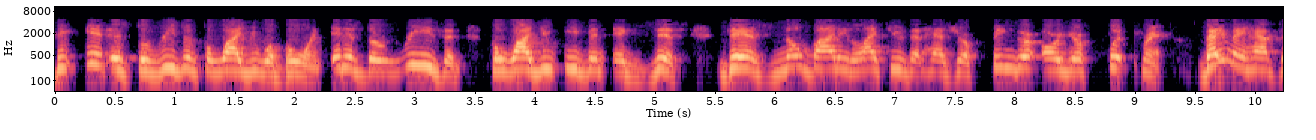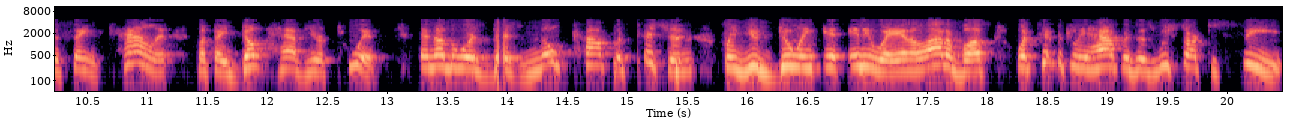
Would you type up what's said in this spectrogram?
The it is the reason for why you were born. It is the reason for why you even exist. There's nobody like you that has your finger or your footprint. They may have the same talent, but they don't have your twist. In other words, there's no competition for you doing it anyway. And a lot of us, what typically happens is we start to see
